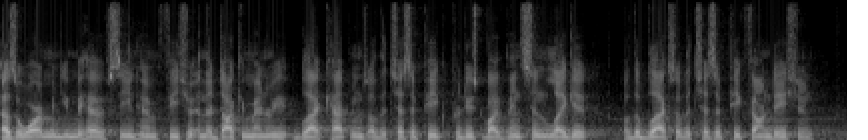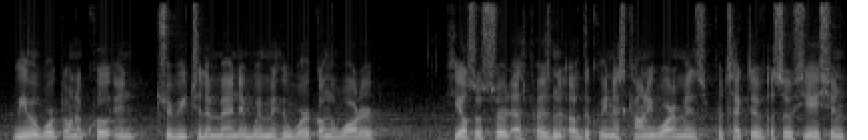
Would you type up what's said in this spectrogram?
As a waterman, you may have seen him feature in the documentary Black Captains of the Chesapeake produced by Vincent Leggett of the Blacks of the Chesapeake Foundation. We even worked on a quilt in tribute to the men and women who work on the water. He also served as president of the Queen Anne's County Watermen's Protective Association.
